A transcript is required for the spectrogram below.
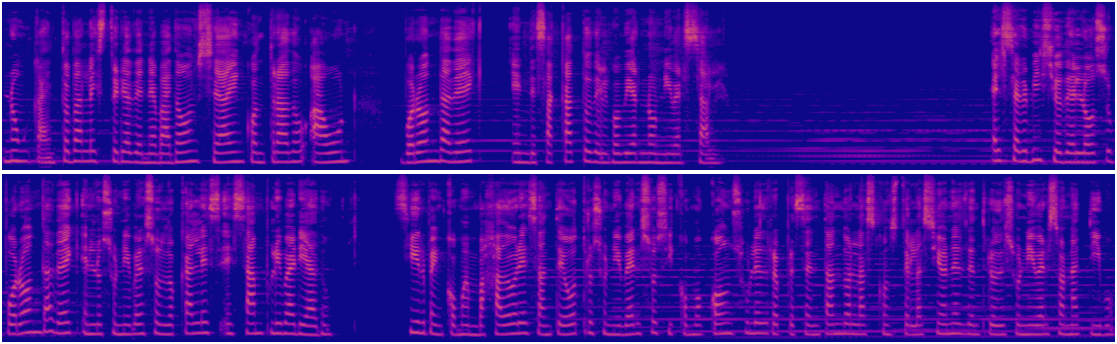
Nunca en toda la historia de Nevadón se ha encontrado a un Borondadek en desacato del gobierno universal. El servicio de los Borondadek en los universos locales es amplio y variado sirven como embajadores ante otros universos y como cónsules representando a las constelaciones dentro de su universo nativo.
